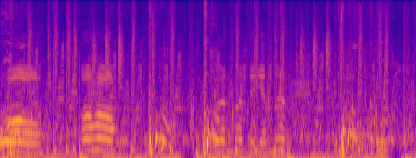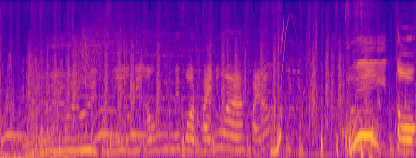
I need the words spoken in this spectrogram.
โอ้โหโอ้โหเพื่อนเพื่อนใจเย็นเพื่อนอุ้ยอุ้ยอุ้ยตรงนี้ตรงนี้เอาไม่ปลอดภัยนี่หว่าไปแล้วเฮ้ยตก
